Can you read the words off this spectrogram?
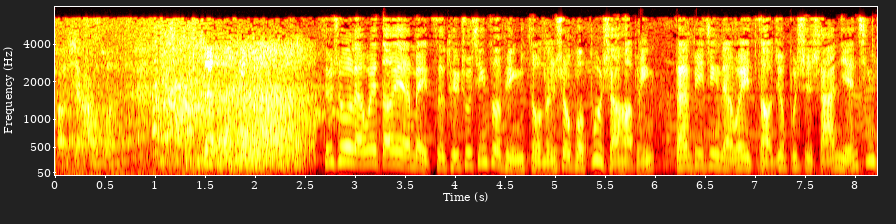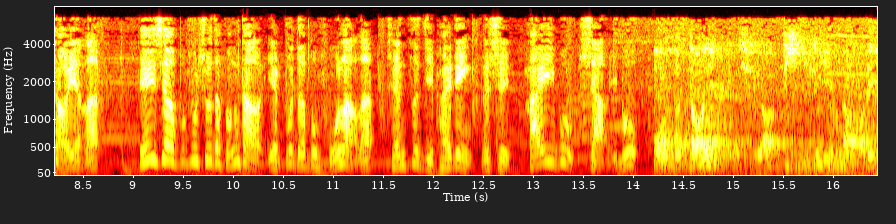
好家伙！虽说两位导演每次推出新作品总能收获不少好评，但毕竟两位早就不是啥年轻导演了。连一向不服输的冯导也不得不服老了，称自己拍电影那是拍一部少一部。我们导演是需要体力、脑力。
